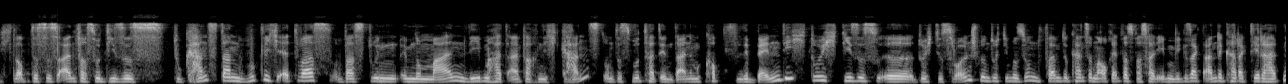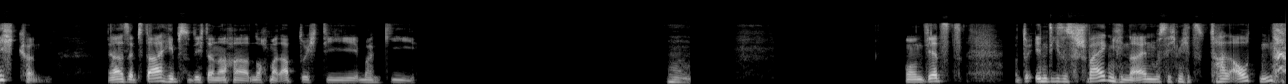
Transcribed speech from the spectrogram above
ich glaube, das ist einfach so dieses, du kannst dann wirklich etwas, was du in, im normalen Leben halt einfach nicht kannst und das wird halt in deinem Kopf lebendig durch dieses, äh, durch das Rollenspiel und durch die Emotionen. Vor allem, du kannst dann auch etwas, was halt eben, wie gesagt, andere Charaktere halt nicht können. Ja, selbst da hebst du dich dann nachher nochmal ab durch die Magie. Hm. Und jetzt in dieses Schweigen hinein muss ich mich jetzt total outen.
